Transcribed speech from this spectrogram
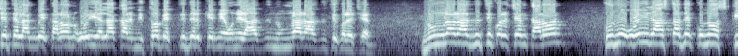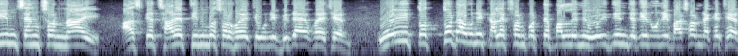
চেতে লাগবে কারণ ওই এলাকার মৃত ব্যক্তিদেরকে নিয়ে উনি রাজনীতি নোংরা রাজনীতি করেছেন। নোংরা রাজনীতি করেছেন কারণ কোনো ওই রাস্তাতে কোনো স্কিম স্যাংশন নাই। আজকে সাড়ে তিন বছর হয়েছে উনি বিধায়ক হয়েছেন। ওই তথ্যটা উনি কালেকশন করতে পারলেন ওই দিন যেদিন উনি ভাষণ রেখেছেন,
